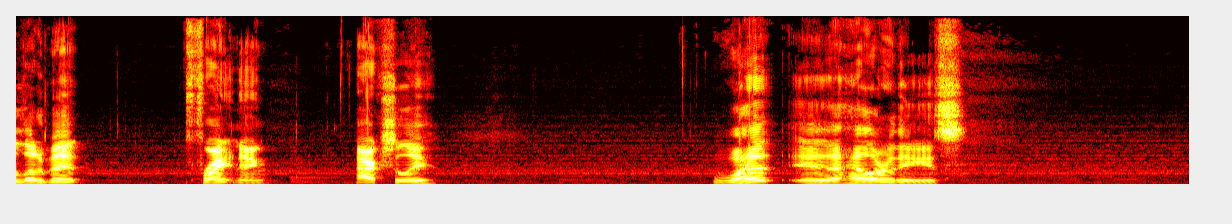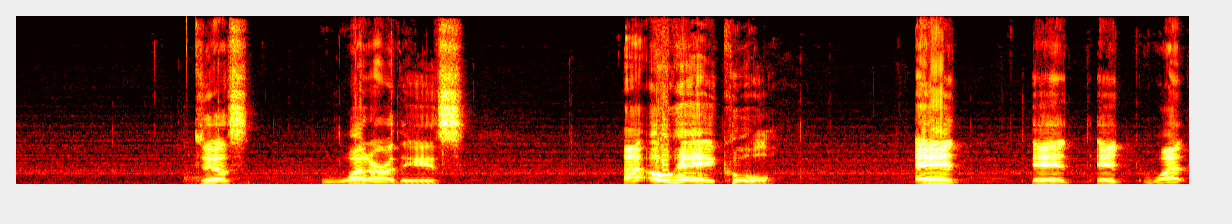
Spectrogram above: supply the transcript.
little bit frightening, actually. What the hell are these? Just, what are these? Uh, oh hey, cool. It, it, it, what?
